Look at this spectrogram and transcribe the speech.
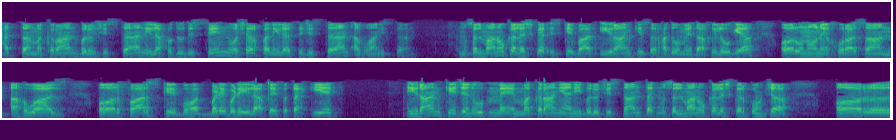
حتى مکران بلوچستان الى حدود السن وشرقا الى سجستان، افغانستان. مسلمانوں کا لشکر اس کے بعد ایران کی سرحدوں میں داخل ہو گیا اور انہوں نے خوراسان احواز اور فارس کے بہت بڑے بڑے علاقے فتح کیے۔ ایران کے جنوب میں مکران یعنی بلوچستان تک مسلمانوں کا لشکر پہنچا۔ اور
